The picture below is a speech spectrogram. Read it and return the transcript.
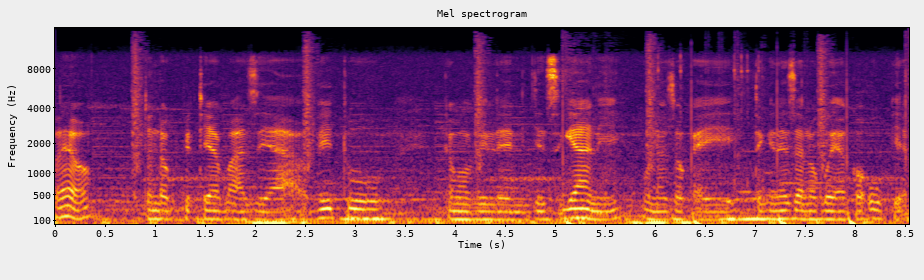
Leo tutaenda kupitia baadhi ya vitu kama vile ni jinsi gani unaweza ukaitengeneza logo yako upya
